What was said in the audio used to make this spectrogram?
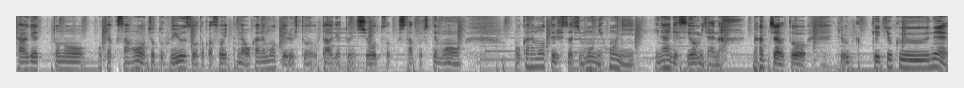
ターゲットのお客さんをちょっと富裕層とかそういったねお金持ってる人をターゲットにしようとしたとしてもお金持ってる人たちもう日本にいないですよみたいな なっちゃうと結局ね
